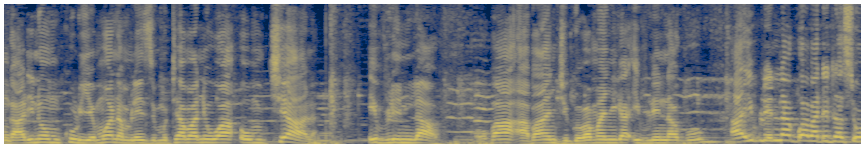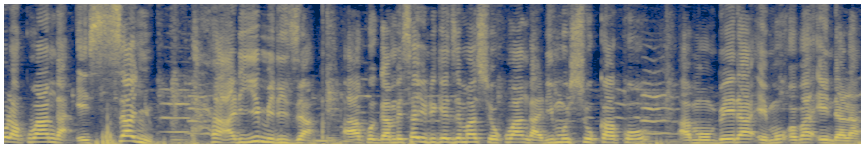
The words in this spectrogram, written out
ng'alina omukulu ye mwana mulenzi mutabani wa omukyala evelyn love oba abangi gwe bamanyi nga evelyn lagu evelyn lagu abadde tasobola kubanga essanyu aliyimiriza. Kwegamba essanyu ligenze maaso okuba nga limusukako mu mbeera emu oba endala.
